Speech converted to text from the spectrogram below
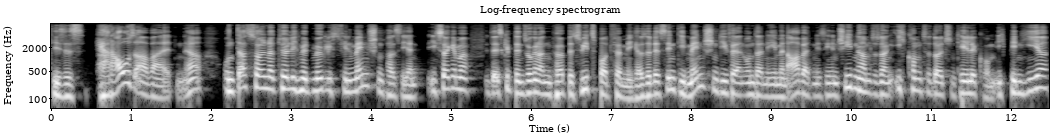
dieses Herausarbeiten, ja. Und das soll natürlich mit möglichst vielen Menschen passieren. Ich sage immer, es gibt den sogenannten Purpose Sweet Spot für mich. Also das sind die Menschen, die für ein Unternehmen arbeiten, die sich entschieden haben zu sagen, ich komme zur Deutschen Telekom, ich bin hier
